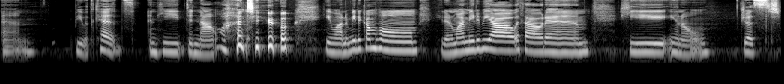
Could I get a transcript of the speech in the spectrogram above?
and be with kids?" And he did not want to. he wanted me to come home. He didn't want me to be out without him. He, you know, just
